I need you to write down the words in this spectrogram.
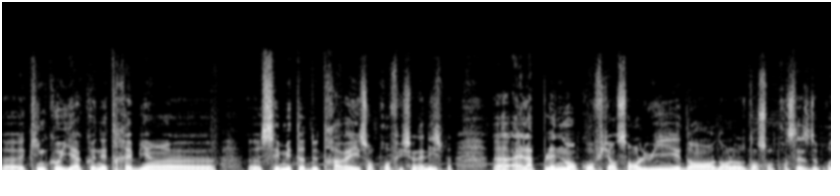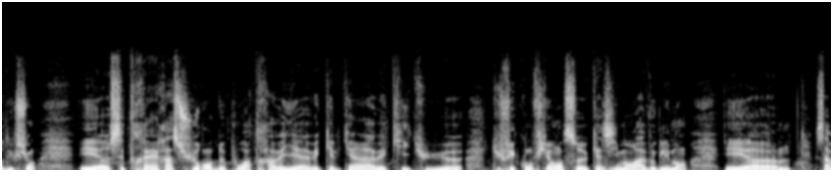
euh, King Koya connaît très bien ses méthodes de travail et son professionnalisme. Elle a pleinement confiance en lui, dans, dans, son process de production. Et c'est très rassurant de pouvoir travailler avec quelqu'un avec qui tu, tu fais confiance quasiment aveuglément. Et ça a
